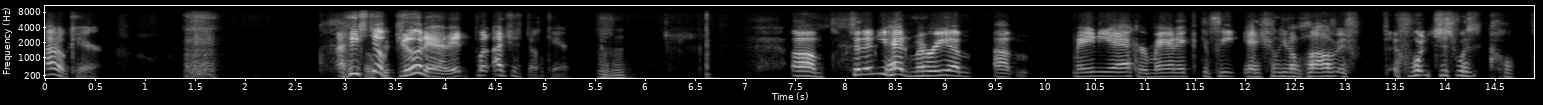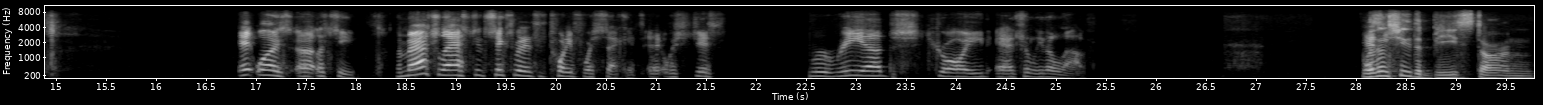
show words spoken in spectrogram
I don't care. He's still Okay. good at it, but I just don't care. hmm Um, so then you had Maria um, Maniac or Manic defeat Angelina Love. If, if what just was, oh. it was. Uh, let's see, the match lasted six minutes and twenty four seconds, and it was just Maria destroyed Angelina Love. wasn't she the beast on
